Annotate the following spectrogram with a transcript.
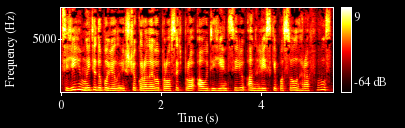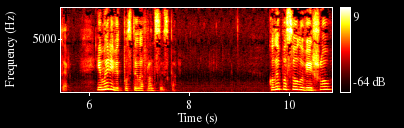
Цієї миті доповіли, що королева просить про аудієнцію англійський посол граф Вустер, і Мері відпустила Франциска. Коли посол увійшов,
